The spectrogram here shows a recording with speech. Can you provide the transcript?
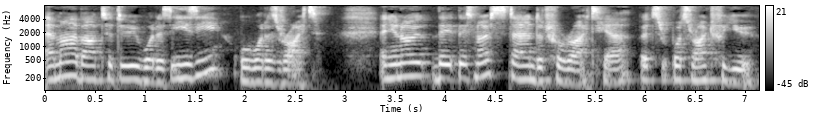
Am I about to do what is easy or what is right? And you know, there, there's no standard for right here, it's what's right for you.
